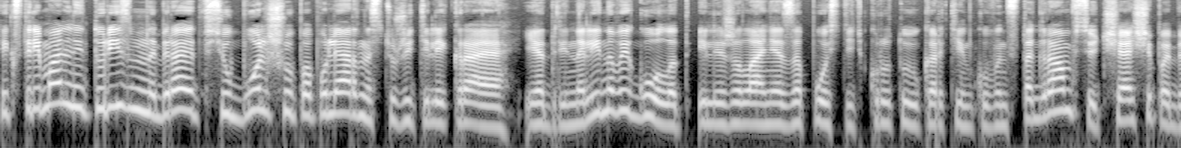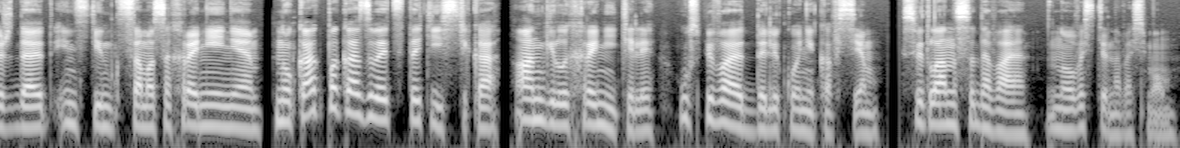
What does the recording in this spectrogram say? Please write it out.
Экстремальный туризм набирает всю большую популярность у жителей края. И адреналиновый голод или желание запостить крутую крутую картинку в Инстаграм все чаще побеждают инстинкт самосохранения. Но, как показывает статистика, ангелы-хранители успевают далеко не ко всем. Светлана Садовая. Новости на восьмом.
